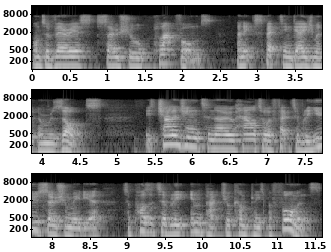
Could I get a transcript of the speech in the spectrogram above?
onto various social platforms and expect engagement and results. It's challenging to know how to effectively use social media to positively impact your company's performance.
